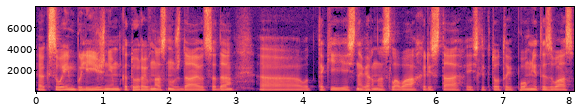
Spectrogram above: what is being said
э, к своим ближним, которые в нас нуждаются. Да? Вот такие есть, наверное, слова Христа, если кто-то и помнит из вас.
